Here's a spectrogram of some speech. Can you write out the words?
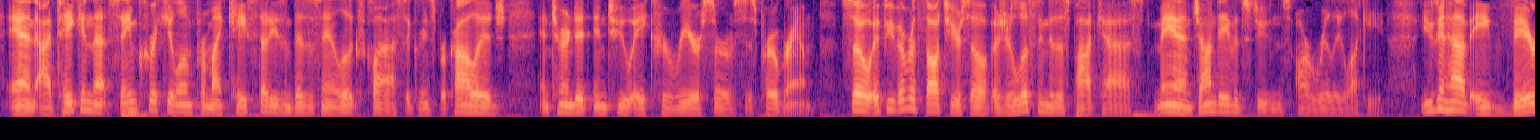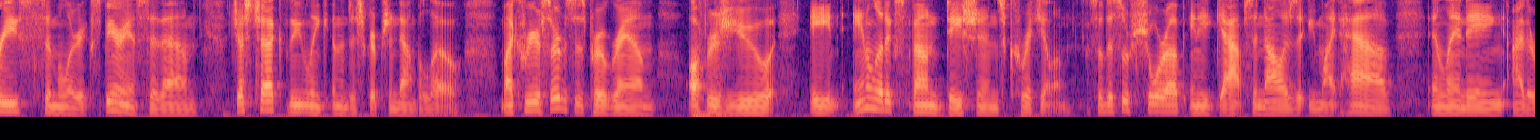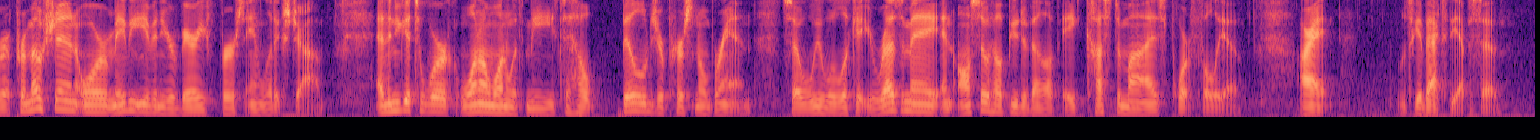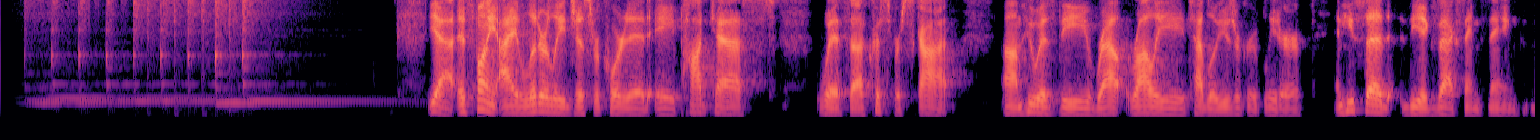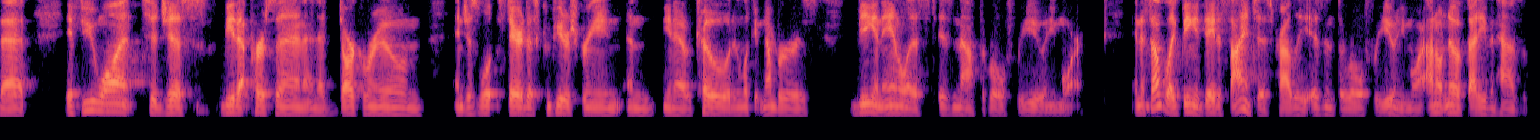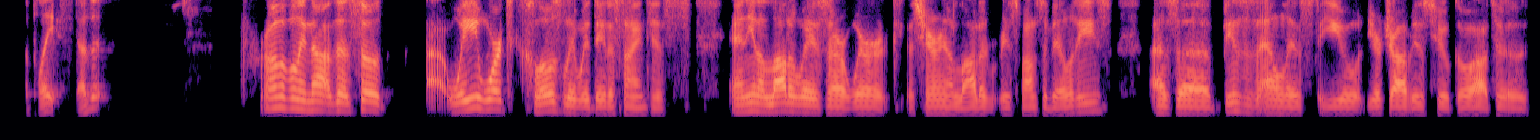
And I've taken that same curriculum from my case studies and business analytics class at Greensboro College and turned it into a career services program. So, if you've ever thought to yourself as you're listening to this podcast, man, John David students are really lucky. You can have a very similar experience to them. Just check the link in the description down below. My career services program offers you an analytics foundations curriculum. So this will shore up any gaps in knowledge that you might have in landing either a promotion or maybe even your very first analytics job. And then you get to work one on one with me to help build your personal brand. So we will look at your resume and also help you develop a customized portfolio. All right, let's get back to the episode. Yeah, it's funny. I literally just recorded a podcast with uh, Christopher Scott, um, who is the Raleigh Tableau user group leader. And he said the exact same thing that if you want to just be that person in a dark room and just look, stare at this computer screen and you know code and look at numbers, being an analyst is not the role for you anymore. And it sounds like being a data scientist probably isn't the role for you anymore. I don't know if that even has a place, does it? Probably not. So uh, we worked closely with data scientists, and in a lot of ways, are we're sharing a lot of responsibilities. As a business analyst, you your job is to go out to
